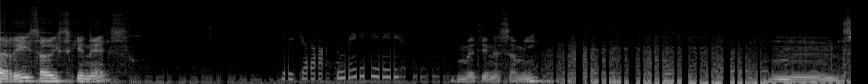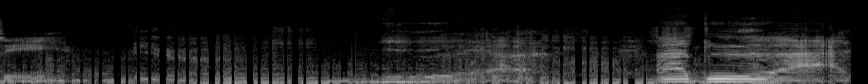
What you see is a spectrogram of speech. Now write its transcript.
Berry, ¿sabes quién es? ¿Me tienes a mí? Mmm, sí. Yeah. Atlas.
